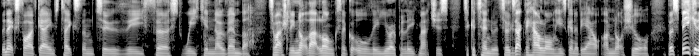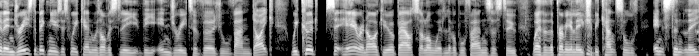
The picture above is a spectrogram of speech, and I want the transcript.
the next five games takes them to the first week in November. So actually not that long because they've got all the Europa League matches to contend with. So exactly how long he's going to be out, I'm not sure. But speaking of injuries, the big news this weekend was obviously the injury to Virgil van Dijk. We could sit here and argue about, along with Liverpool fans, as to whether the Premier League should be cancelled instantly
